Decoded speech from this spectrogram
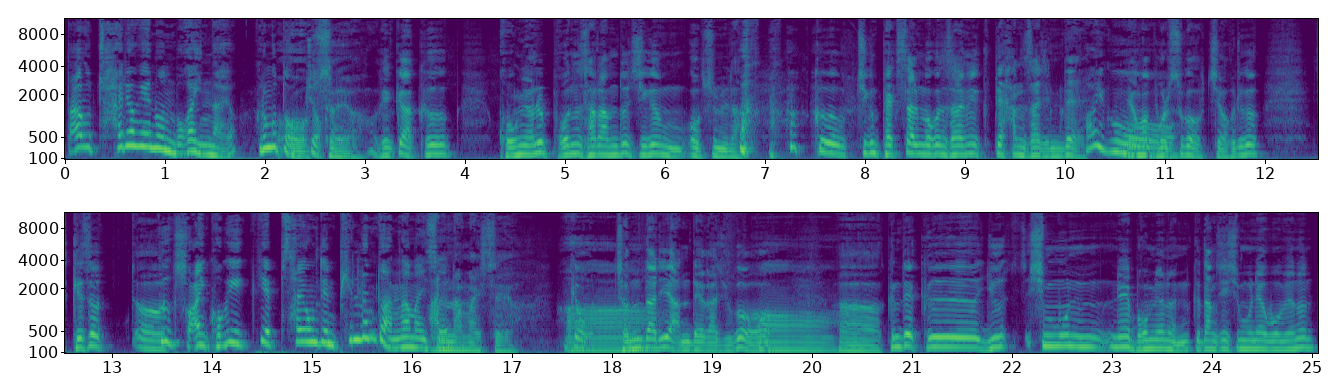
따로 촬영해 놓은 뭐가 있나요? 그런 것도 없죠. 없어요. 그러니까 그 공연을 본 사람도 지금 없습니다. 그 지금 100살 먹은 사람이 그때 한 살인데 아이고. 영화 볼 수가 없죠. 그리고 그래서 어, 그, 아니 거기 에 사용된 필름도 안 남아 있어요. 안 남아 있어요. 그러니까 아. 전달이 안 돼가지고 아. 어 근데 그 유, 신문에 보면은 그 당시 신문에 보면은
